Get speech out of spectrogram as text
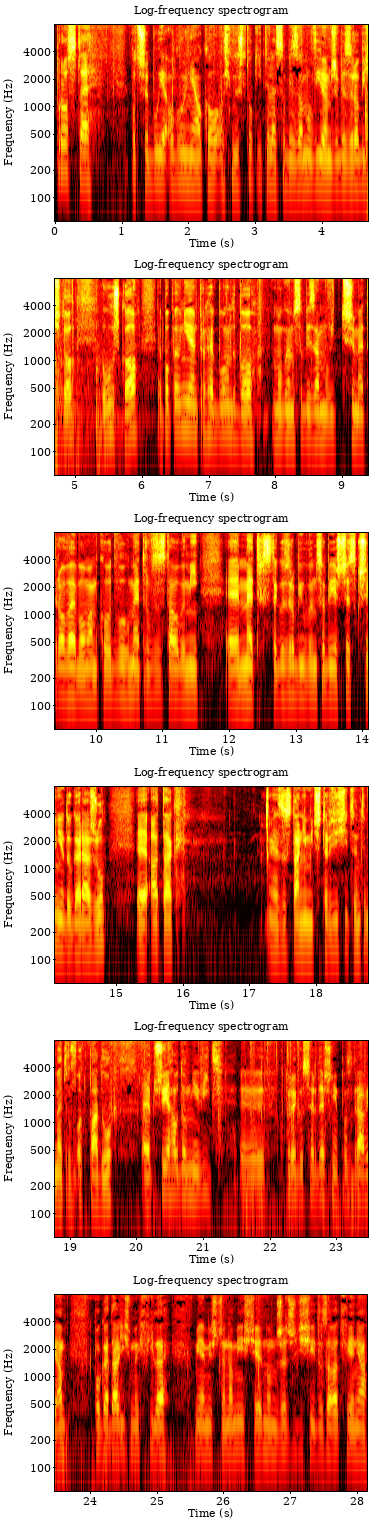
Proste, potrzebuję ogólnie około 8 sztuk i tyle sobie zamówiłem, żeby zrobić to łóżko. Popełniłem trochę błąd, bo mogłem sobie zamówić 3 metrowe, bo mam około 2 metrów, zostałoby mi metr, z tego zrobiłbym sobie jeszcze skrzynię do garażu, a tak E, zostanie mi 40 cm odpadu. E, przyjechał do mnie widz, e, którego serdecznie pozdrawiam. Pogadaliśmy chwilę. Miałem jeszcze na mieście jedną rzecz dzisiaj do załatwienia.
